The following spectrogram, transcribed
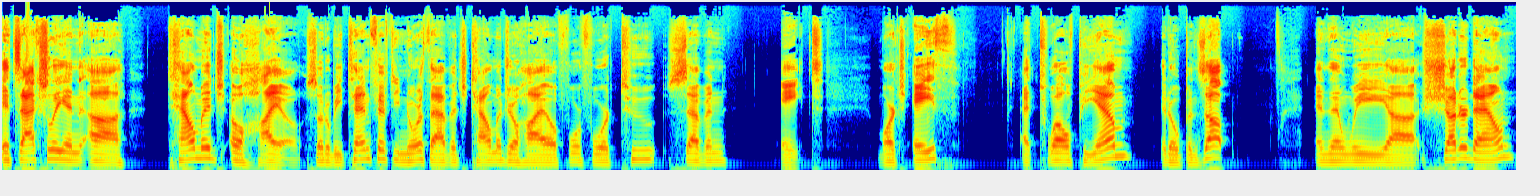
It's actually in uh, Tallmadge, Ohio. So it'll be 1050 North Average, Tallmadge, Ohio, 44278. March 8th at 12 p.m. It opens up and then we uh, shut her down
